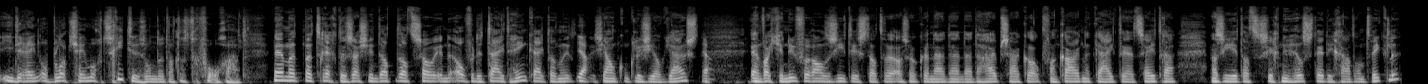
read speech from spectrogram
iedereen op blockchain mocht schieten zonder dat het gevolgen had. Nee, maar, maar terecht. Dus als je dat, dat zo in, over de tijd heen kijkt, dan ja. is jouw conclusie ook juist. Ja. En wat je nu vooral ziet, is dat we als ook naar, naar, naar de hype-cycle ook van Gardner kijkt, et cetera, dan zie je dat het zich nu heel steady gaat ontwikkelen.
